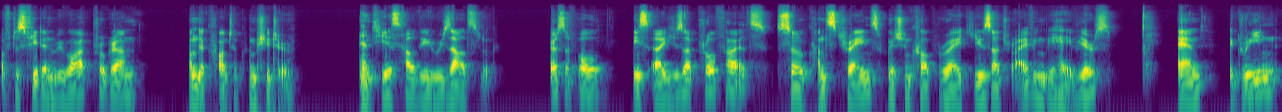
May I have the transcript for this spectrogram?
of this feed-in reward program on the quantum computer. And here's how the results look. First of all, these are user profiles, so constraints which incorporate user driving behaviors. And the green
